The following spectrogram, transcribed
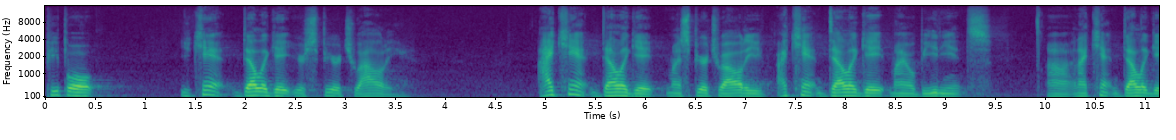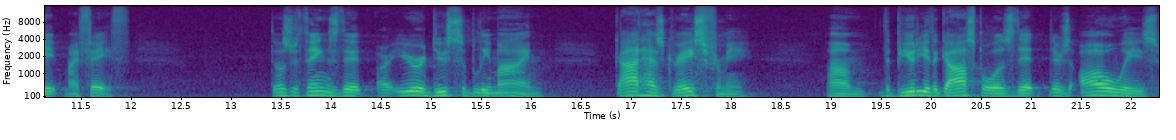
People, you can't delegate your spirituality. I can't delegate my spirituality. I can't delegate my obedience. Uh, and I can't delegate my faith. Those are things that are irreducibly mine. God has grace for me. Um, the beauty of the gospel is that there's always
